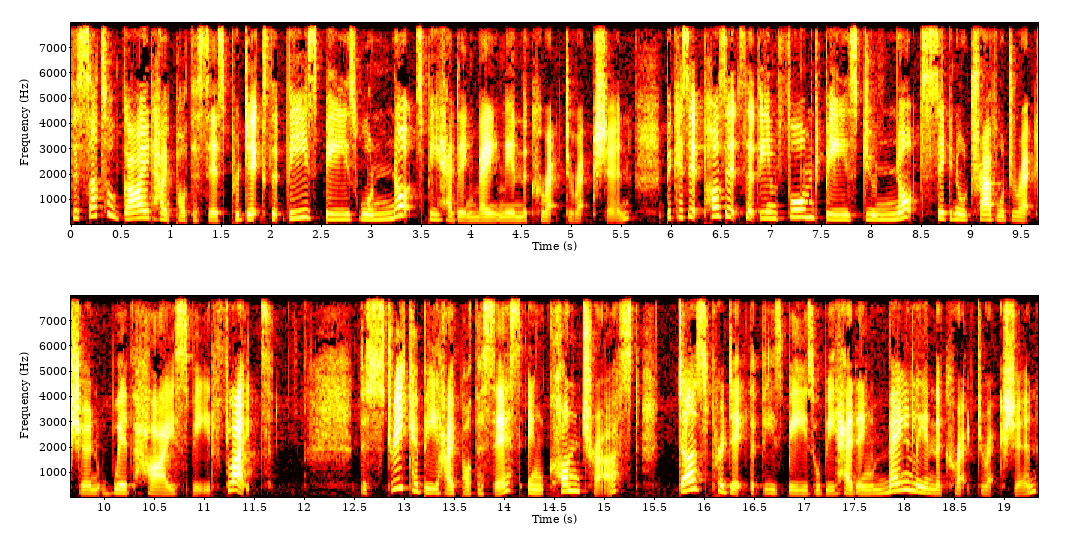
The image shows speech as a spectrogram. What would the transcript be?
The subtle guide hypothesis predicts that these bees will not be heading mainly in the correct direction because it posits that the informed bees do not signal travel direction with high speed flight. The streaker bee hypothesis, in contrast, does predict that these bees will be heading mainly in the correct direction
